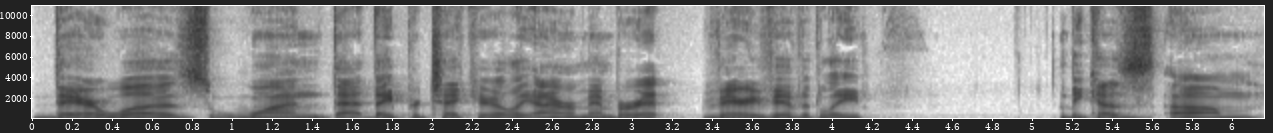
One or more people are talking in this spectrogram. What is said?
there was one that they particularly I remember it very vividly because um,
